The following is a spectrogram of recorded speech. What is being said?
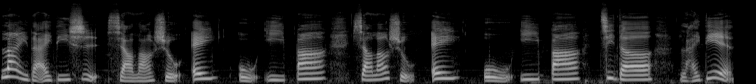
赖的 ID 是小老鼠 A 五一八小老鼠 A 五一八，记得来电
